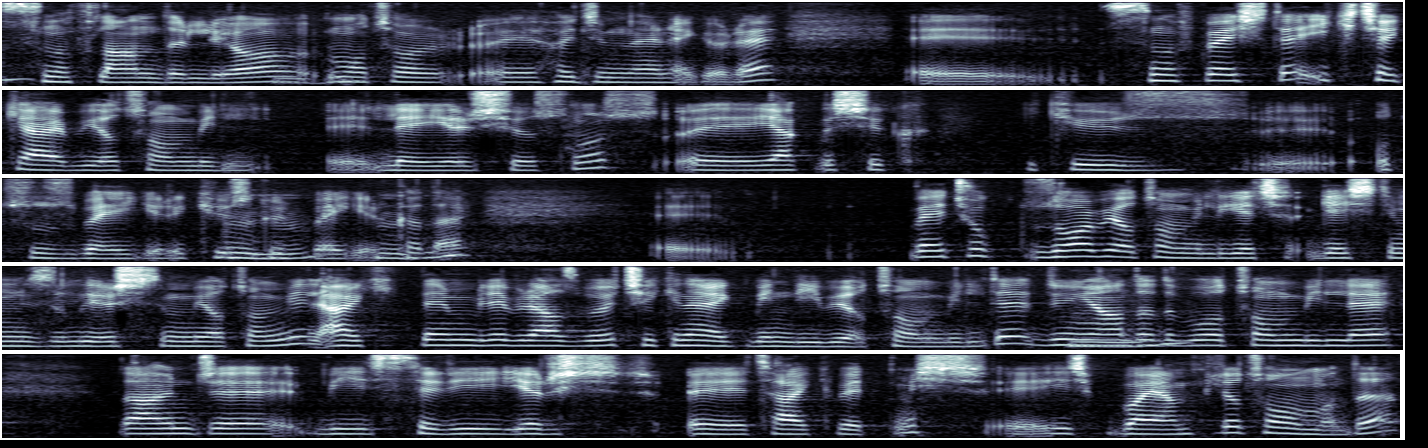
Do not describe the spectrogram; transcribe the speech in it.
sınıflandırılıyor. Motor e, hacimlerine göre. E, sınıf 5'te iki çeker bir otomobille yarışıyorsunuz. E, yaklaşık 230 beygir, 240 beygir kadar. E, ve çok zor bir otomobil geç, geçtiğimiz yıl yarıştığım bir otomobil. Erkeklerin bile biraz böyle çekinerek bindiği bir otomobildi. Dünyada da bu otomobille daha önce bir seri yarış e, takip etmiş e, hiçbir bayan pilot olmadı.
